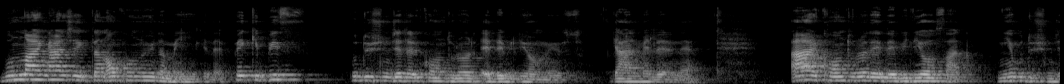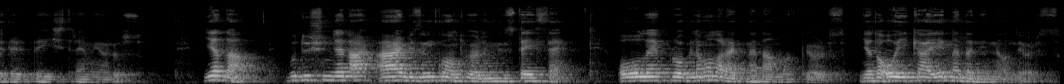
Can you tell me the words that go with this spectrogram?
Bunlar gerçekten o konuyla mı ilgili? Peki biz bu düşünceleri kontrol edebiliyor muyuz? Gelmelerini. Eğer kontrol edebiliyorsak niye bu düşünceleri değiştiremiyoruz? Ya da bu düşünceler eğer bizim kontrolümüzdeyse o olaya problem olarak neden bakıyoruz? Ya da o hikayeye neden inanıyoruz?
